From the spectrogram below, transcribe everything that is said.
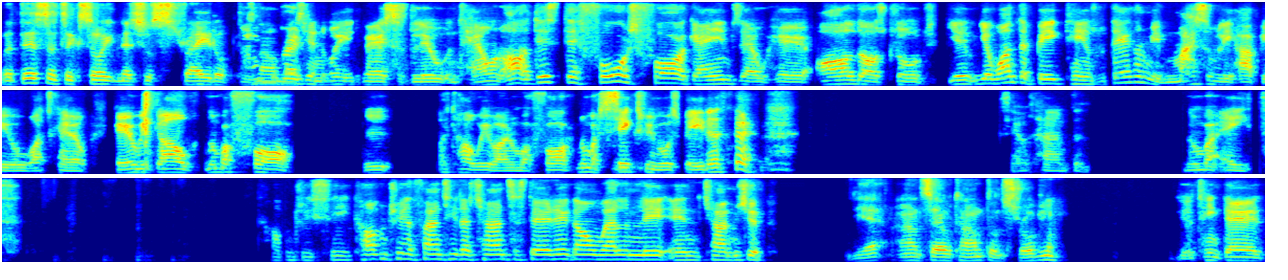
But this is exciting. It's just straight up. There's no United versus Luton Town. Oh, this the first four games out here. All those clubs. You, you want the big teams, but they're going to be massively happy with what's coming out. Here we go. Number four. I thought we were number four. Number six, we must be then. Southampton. Number eight. Coventry. See, Coventry. I fancy their chances there. They're going well in the in the championship. Yeah, and Southampton struggling. You think they're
